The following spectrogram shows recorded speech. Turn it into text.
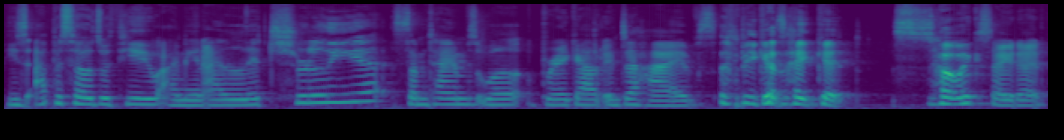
these episodes with you. I mean, I literally sometimes will break out into hives because I get so excited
